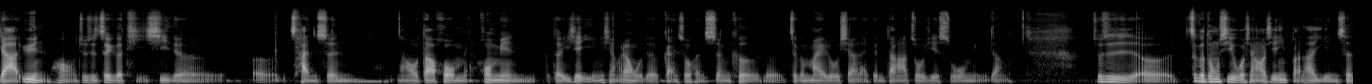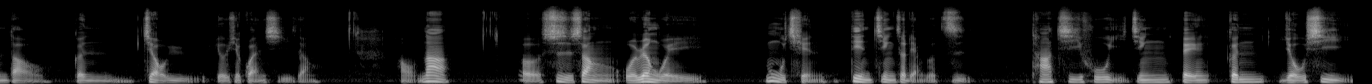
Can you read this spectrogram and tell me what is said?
亚运哈，就是这个体系的呃产生，然后到后面后面的一些影响，让我的感受很深刻的这个脉络下来，跟大家做一些说明，这样。就是呃，这个东西我想要先把它延伸到跟教育有一些关系，这样。好，那呃，事实上，我认为目前“电竞”这两个字，它几乎已经被跟游戏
